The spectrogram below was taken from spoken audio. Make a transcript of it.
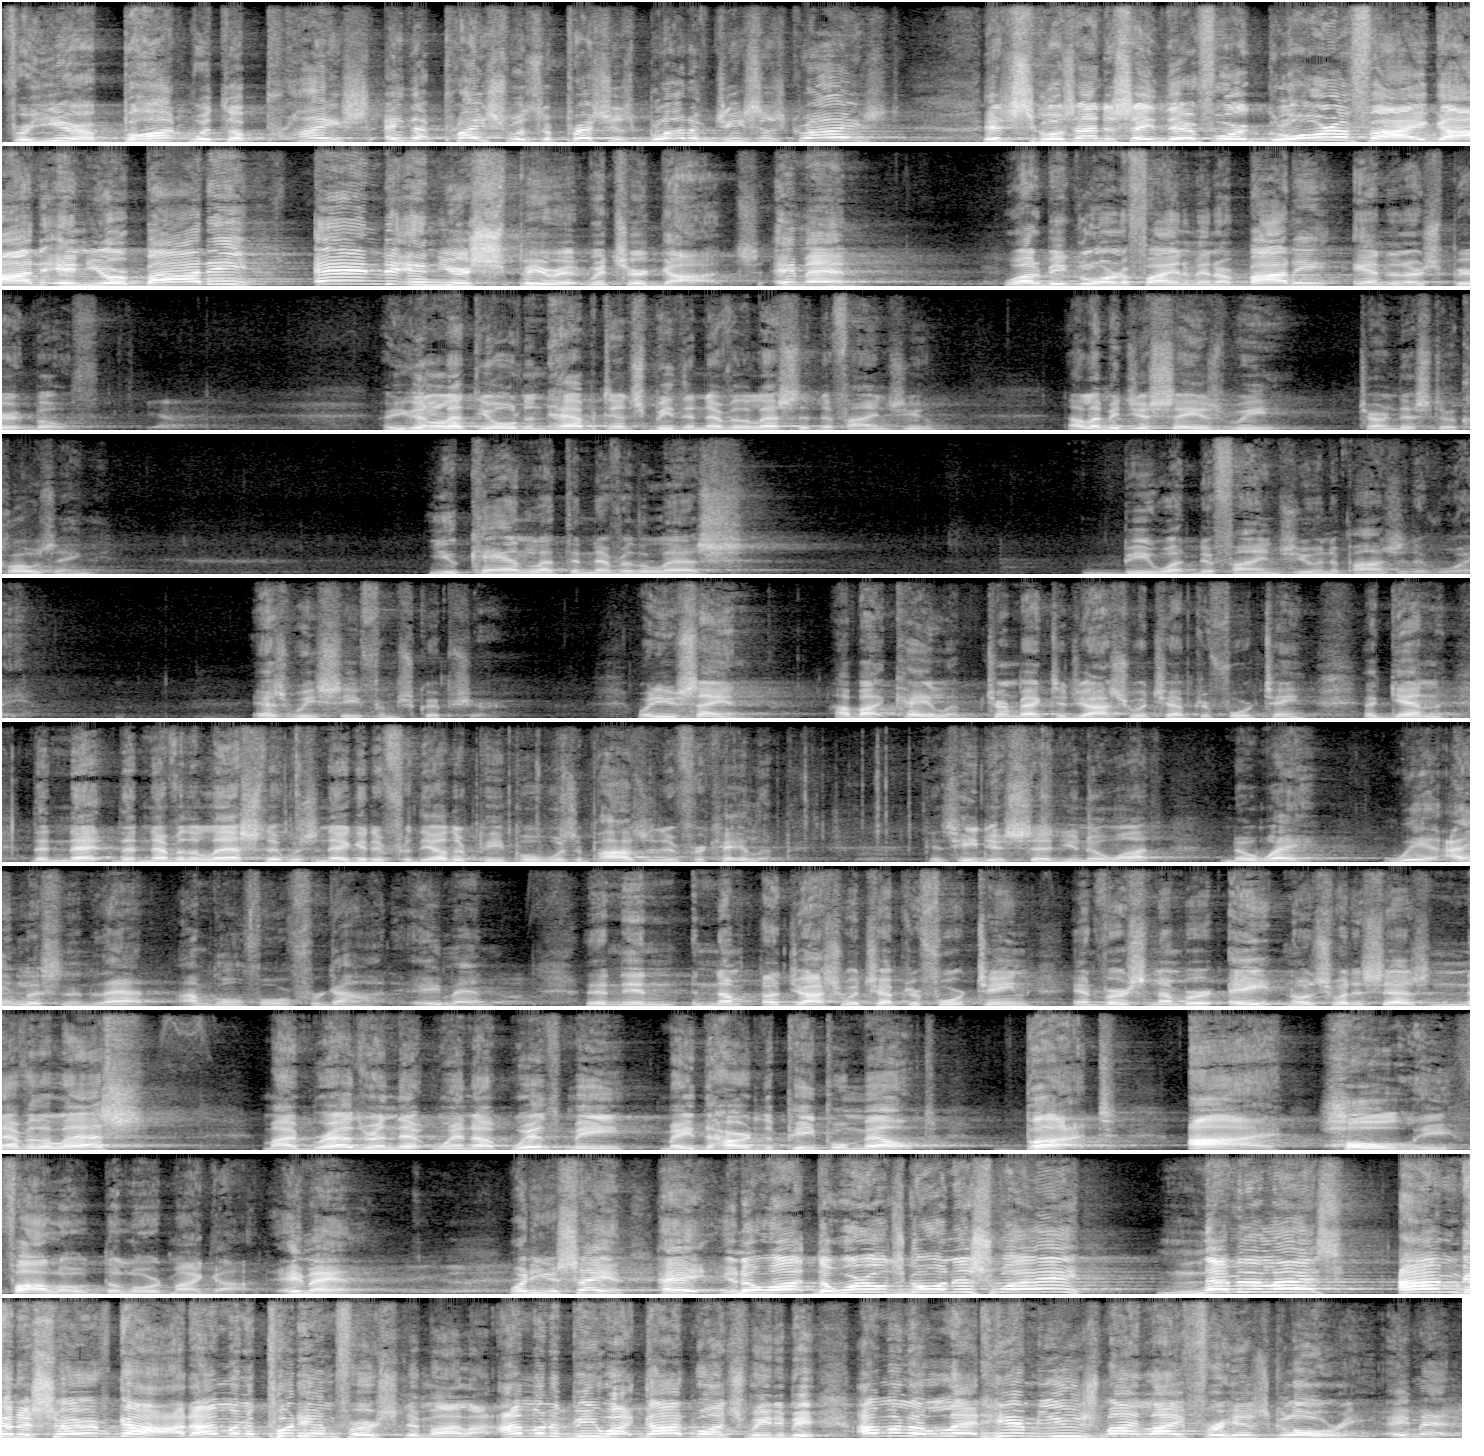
For ye are bought with a price. Hey, that price was the precious blood of Jesus Christ. It goes on to say, Therefore, glorify God in your body and in your spirit, which are God's. Amen. We ought to be glorifying Him in our body and in our spirit both. Are you going to let the old inhabitants be the nevertheless that defines you? Now, let me just say as we turn this to a closing, you can let the nevertheless be what defines you in a positive way, as we see from Scripture. What are you saying? How about Caleb? Turn back to Joshua chapter 14. Again, the, net, the nevertheless that was negative for the other people was a positive for Caleb. Because he just said, you know what? No way. We, I ain't listening to that. I'm going forward for God. Amen. And in, in uh, Joshua chapter 14 and verse number 8, notice what it says Nevertheless, my brethren that went up with me made the heart of the people melt, but I wholly followed the Lord my God. Amen. What are you saying? Hey, you know what? The world's going this way. Nevertheless, I'm going to serve God. I'm going to put Him first in my life. I'm going to be what God wants me to be. I'm going to let Him use my life for His glory. Amen.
